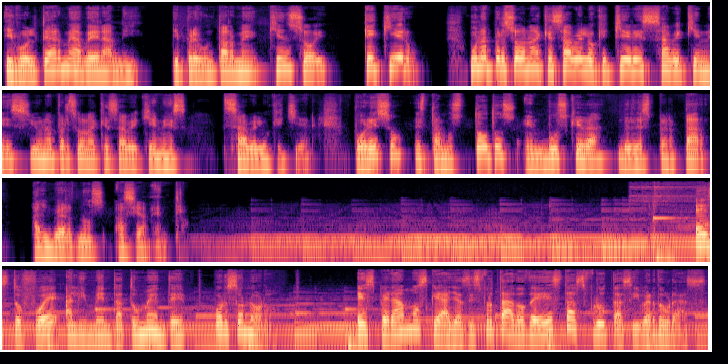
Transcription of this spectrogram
y voltearme a ver a mí y preguntarme quién soy, qué quiero. Una persona que sabe lo que quiere sabe quién es y una persona que sabe quién es sabe lo que quiere. Por eso estamos todos en búsqueda de despertar al vernos hacia adentro. Esto fue Alimenta tu mente por Sonoro. Esperamos que hayas disfrutado de estas frutas y verduras.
